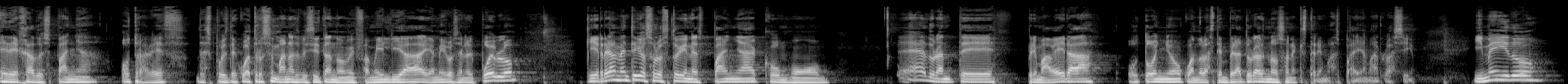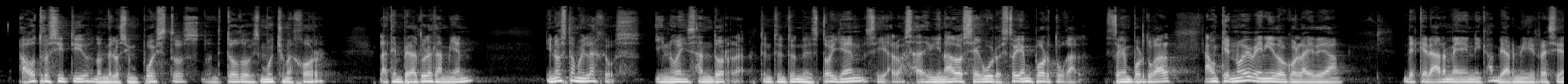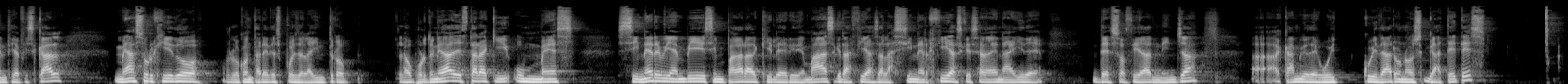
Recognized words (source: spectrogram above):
He dejado España otra vez, después de cuatro semanas visitando a mi familia y amigos en el pueblo, que realmente yo solo estoy en España como eh, durante primavera, otoño, cuando las temperaturas no son extremas, para llamarlo así. Y me he ido a otro sitio donde los impuestos, donde todo es mucho mejor, la temperatura también, y no está muy lejos, y no es Andorra. Estoy en, sí, ya lo has adivinado seguro, estoy en Portugal. Estoy en Portugal, aunque no he venido con la idea de quedarme ni cambiar mi residencia fiscal, me ha surgido, os lo contaré después de la intro, la oportunidad de estar aquí un mes sin Airbnb, sin pagar alquiler y demás, gracias a las sinergias que salen ahí de, de Sociedad Ninja, a cambio de cuidar unos gatetes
